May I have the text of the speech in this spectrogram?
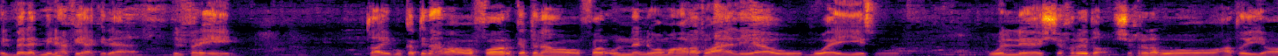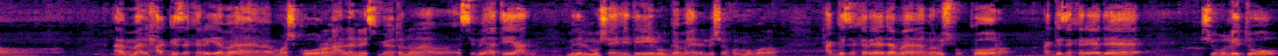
البلد منها فيها كده الفريقين. طيب وكابتن أحمد وفار كابتن أحمد وفار قلنا إن هو مهاراته عالية وكويس و... والشيخ رضا الشيخ رضا أبو عطية. أما الحاج زكريا بقى مشكورا على اللي أنا سمعته أنا سمعت يعني من المشاهدين والجماهير اللي شافوا المباراة. الحاج زكريا ده ملوش في الكورة. الحاج زكريا ده شغلته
